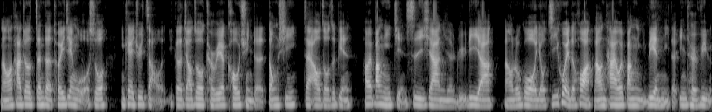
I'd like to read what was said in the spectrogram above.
然后他就真的推荐我说。你可以去找一个叫做 Career Coaching 的东西，在澳洲这边，他会帮你检视一下你的履历啊，然后如果有机会的话，然后他还会帮你练你的 Interview。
